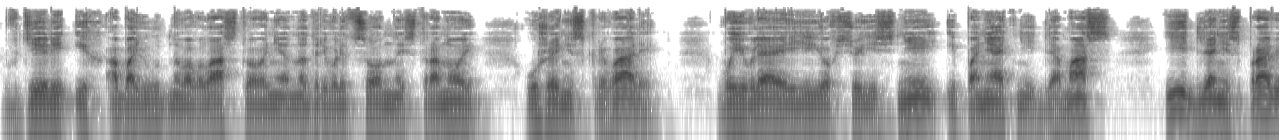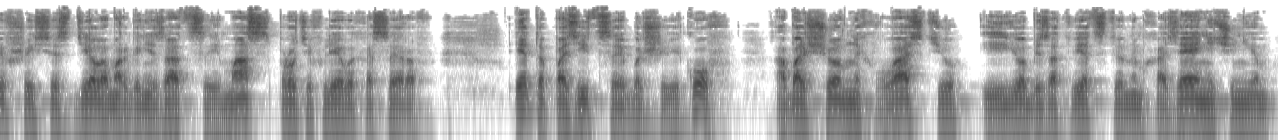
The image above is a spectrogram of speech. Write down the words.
в деле их обоюдного властвования над революционной страной уже не скрывали, выявляя ее все ясней и понятней для масс и для не справившейся с делом организации масс против левых эсеров, эта позиция большевиков, обольщенных властью и ее безответственным хозяйничанием,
